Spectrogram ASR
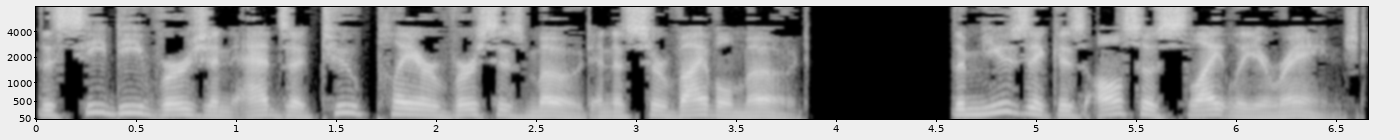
The CD version adds a two-player versus mode and a survival mode. The music is also slightly arranged.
